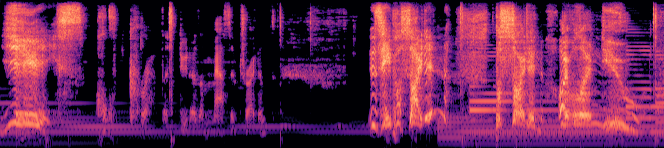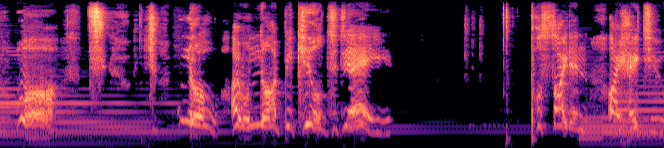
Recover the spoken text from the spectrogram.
yes! Holy crap, that dude has a massive trident. Is he Poseidon? Poseidon, I will end you! No, I will not be killed today. Poseidon, I hate you.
